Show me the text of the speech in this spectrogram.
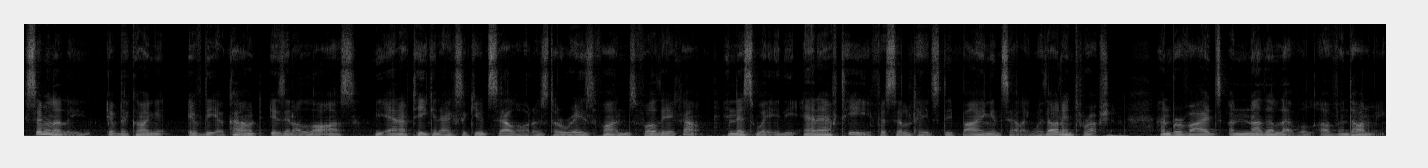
Similarly, if the coin if the account is in a loss, the NFT can execute sell orders to raise funds for the account. In this way, the NFT facilitates the buying and selling without interruption and provides another level of autonomy.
